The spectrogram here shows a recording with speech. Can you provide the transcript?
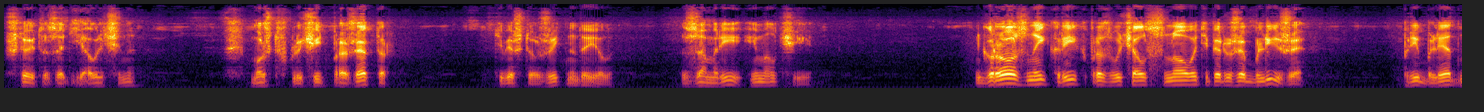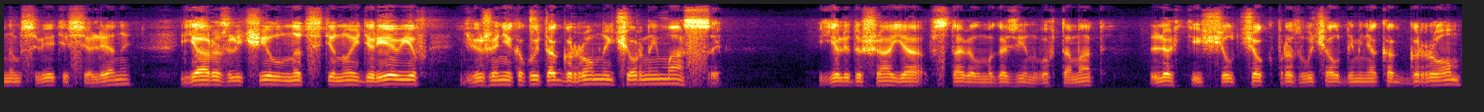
Что это за дьявольщина? Может, включить прожектор? Тебе что, жить надоело? Замри и молчи. Грозный крик прозвучал снова, теперь уже ближе. При бледном свете селены я различил над стеной деревьев движение какой-то огромной черной массы. Еле дыша, я вставил магазин в автомат. Легкий щелчок прозвучал для меня как гром.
